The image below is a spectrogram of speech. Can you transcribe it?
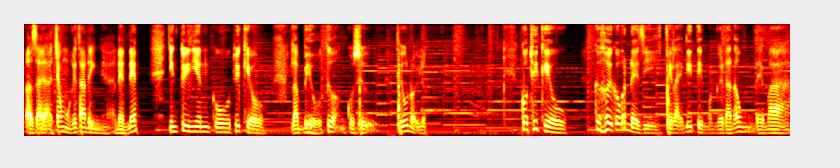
ở, ở trong một cái gia đình nền nếp. Nhưng tuy nhiên cô Thúy Kiều là biểu tượng của sự thiếu nội lực. Cô Thúy Kiều cứ hơi có vấn đề gì thì lại đi tìm một người đàn ông để mà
